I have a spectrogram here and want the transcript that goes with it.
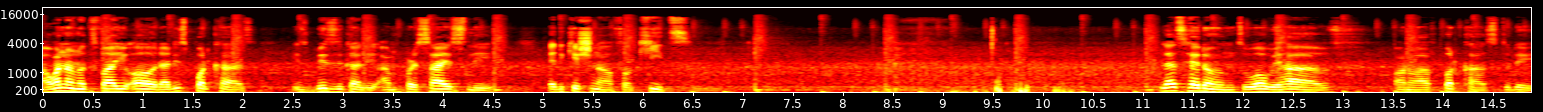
I want to notify you all that this podcast is basically and precisely educational for kids. Let's head on to what we have on our podcast today.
